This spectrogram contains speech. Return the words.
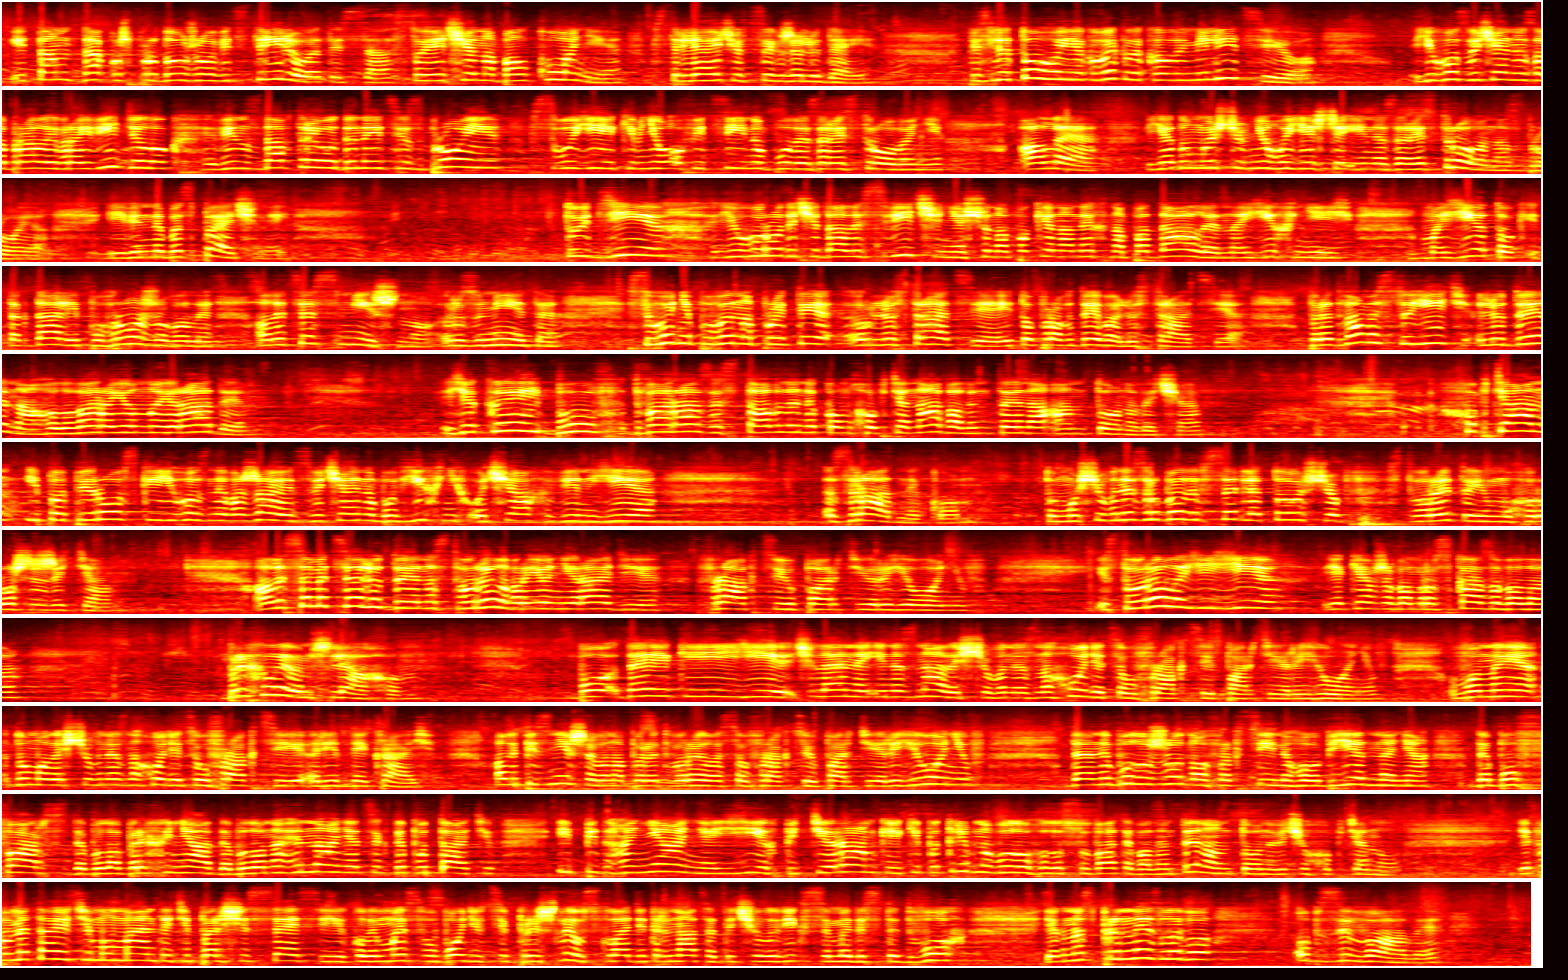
і там також продовжував відстрілюватися, стоячи на балконі, стріляючи в цих же людей. Після того, як викликали міліцію, його, звичайно, забрали в райвідділок. Він здав три одиниці зброї свої, які в нього офіційно були зареєстровані. Але я думаю, що в нього є ще і не зареєстрована зброя, і він небезпечний. Тоді його родичі дали свідчення, що навпаки на них нападали, на їхній маєток і так далі, погрожували. Але це смішно, розумієте? Сьогодні повинна пройти люстрація, і то правдива люстрація. Перед вами стоїть людина, голова районної ради, який був два рази ставлеником Хоптяна Валентина Антоновича. Хоптян і Папіровський його зневажають, звичайно, бо в їхніх очах він є зрадником, тому що вони зробили все для того, щоб створити йому хороше життя. Але саме ця людина створила в районній раді фракцію партії регіонів і створила її, як я вже вам розказувала, брехливим шляхом. Бо деякі її члени і не знали, що вони знаходяться у фракції партії регіонів. Вони думали, що вони знаходяться у фракції Рідний край. Але пізніше вона перетворилася у фракцію партії регіонів, де не було жодного фракційного об'єднання, де був фарс, де була брехня, де було нагинання цих депутатів і підганяння їх під ті рамки, які потрібно було голосувати Валентину Антоновичу Хоптяну. Я пам'ятаю ті моменти, ті перші сесії, коли ми, свободівці, прийшли у складі 13 чоловік з 72, як нас принизливо обзивали,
